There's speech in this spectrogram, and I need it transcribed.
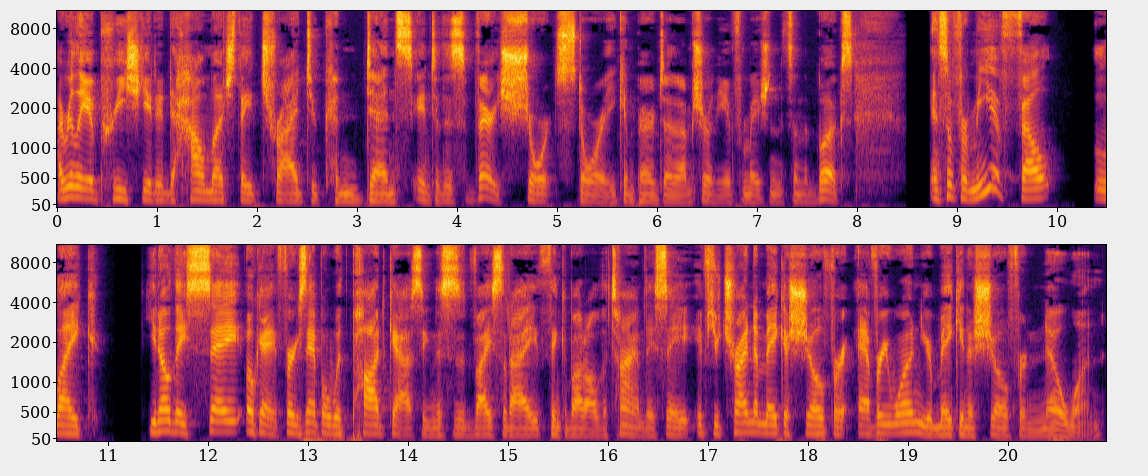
I really appreciated how much they tried to condense into this very short story compared to I'm sure the information that's in the books. And so for me, it felt like you know, they say, okay, for example, with podcasting, this is advice that I think about all the time. They say, if you're trying to make a show for everyone, you're making a show for no one.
